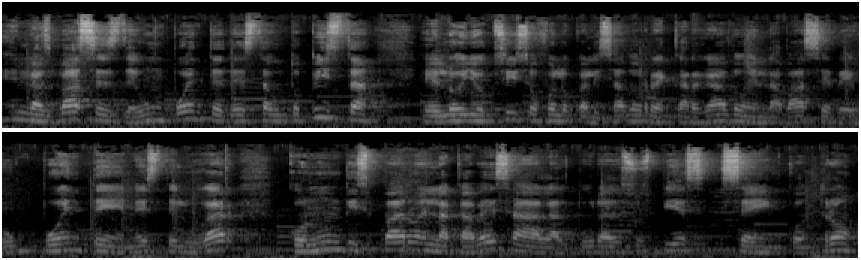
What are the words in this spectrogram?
en las bases de un puente de esta autopista. El hoyo oxiso fue localizado recargado en la base de un puente en este lugar con un disparo en la cabeza a la altura de sus pies. Se encontró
